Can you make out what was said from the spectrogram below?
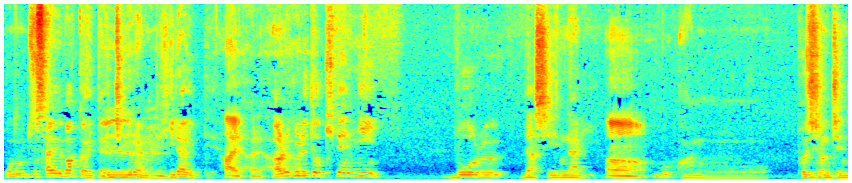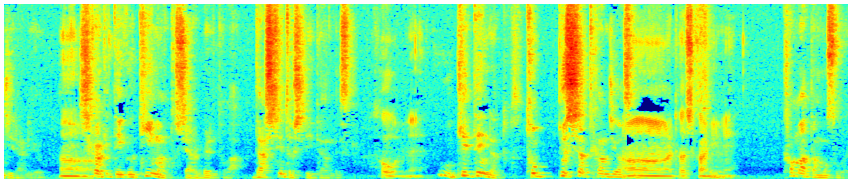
もともとサイドバックが1対1ぐらいまで開いて、アルベルトを起点にボール出しなり、うん。ぼあのーポジションチェンジなりうん。を仕掛けていくキーマンとしてアルベルトが出し手としていたんですけそうね。ど受け手になってます。トップ下って感じがする。うん確かにね。鎌田もそうや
